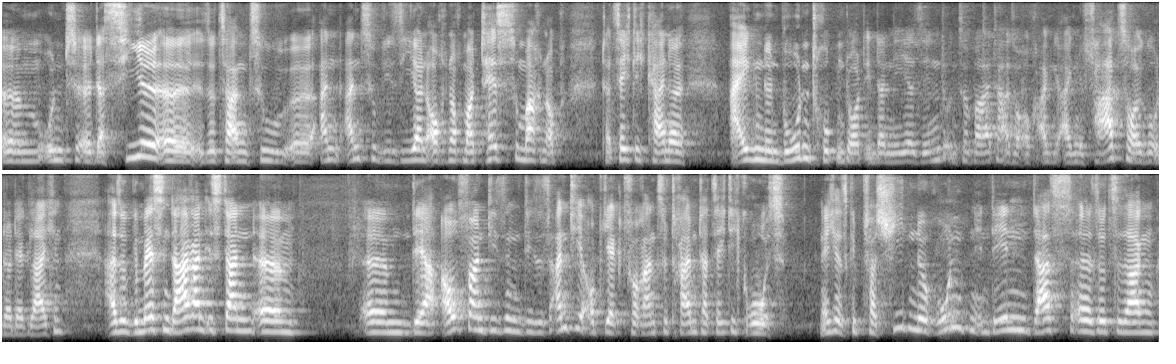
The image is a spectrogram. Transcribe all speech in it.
ähm, und äh, das Ziel äh, sozusagen zu, äh, an, anzuvisieren, auch nochmal Tests zu machen, ob tatsächlich keine eigenen Bodentruppen dort in der Nähe sind und so weiter, also auch eigene Fahrzeuge oder dergleichen. Also gemessen daran ist dann ähm, ähm, der Aufwand, diesen, dieses Anti-Objekt voranzutreiben, tatsächlich groß. Nicht? Es gibt verschiedene Runden, in denen das äh, sozusagen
